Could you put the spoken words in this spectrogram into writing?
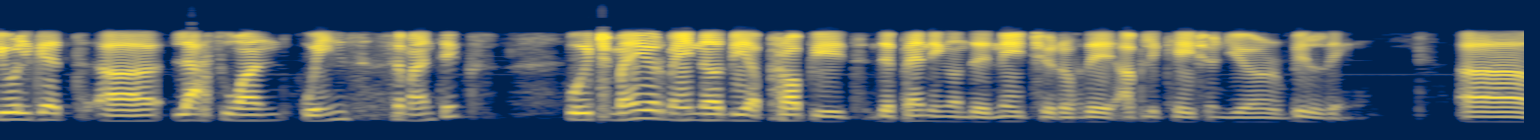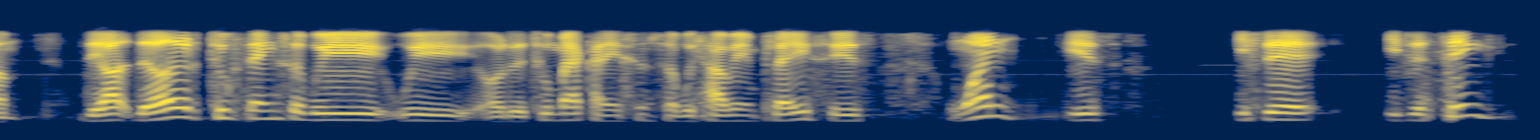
you will get uh, last one wins semantics, which may or may not be appropriate depending on the nature of the application you're building. Um, the, the other two things that we, we or the two mechanisms that we have in place is one is if the if the thing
